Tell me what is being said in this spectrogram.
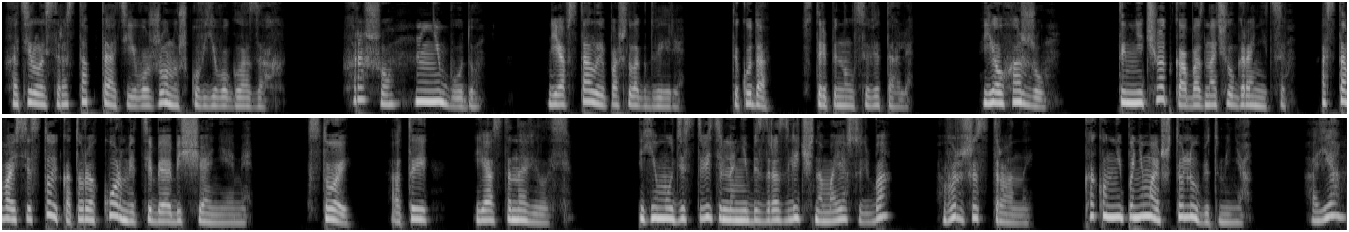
Хотелось растоптать его женушку в его глазах. «Хорошо, не буду». Я встала и пошла к двери. «Ты куда?» — встрепенулся Виталий. «Я ухожу. Ты мне четко обозначил границы. Оставайся с той, которая кормит тебя обещаниями». «Стой! А ты...» Я остановилась. Ему действительно не безразлична моя судьба? Вот же странный. Как он не понимает, что любит меня? А я...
